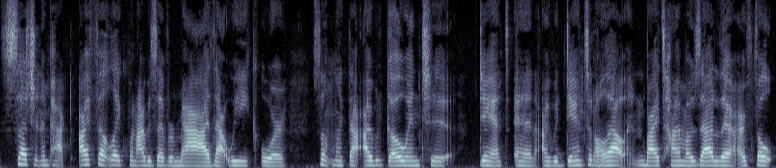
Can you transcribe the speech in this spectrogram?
such an impact. I felt like when I was ever mad that week or something like that I would go into dance and I would dance it all out. And by the time I was out of there I felt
